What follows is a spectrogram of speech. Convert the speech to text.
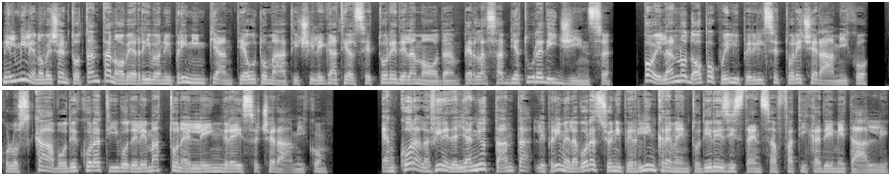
Nel 1989 arrivano i primi impianti automatici legati al settore della moda per la sabbiatura dei jeans, poi l'anno dopo quelli per il settore ceramico, con lo scavo decorativo delle mattonelle in grace ceramico. E ancora alla fine degli anni Ottanta le prime lavorazioni per l'incremento di resistenza a fatica dei metalli.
